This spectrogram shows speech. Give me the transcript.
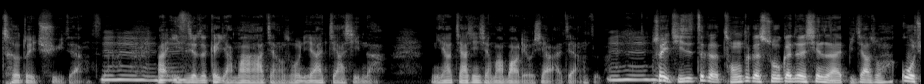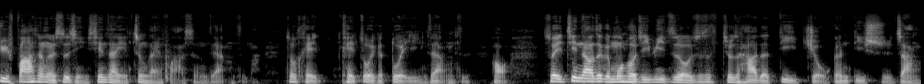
车队去这样子，嗯哼嗯哼，那意思就是跟雅马哈讲说，你要加薪呐，你要加薪，想办法留下来这样子。嗯哼，嗯哼，所以其实这个从这个书跟这个现实来比较，说过去发生的事情，现在也正在发生这样子嘛，就可以可以做一个对应这样子。好，所以进到这个 MotoGP 之后，就是就是它的第九跟第十章。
